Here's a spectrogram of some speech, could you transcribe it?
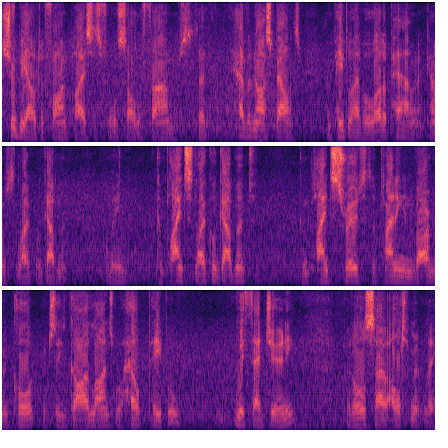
should be able to find places for solar farms that have a nice balance. And people have a lot of power when it comes to local government. I mean, complaints to local government, complaints through to the Planning Environment Court, which these guidelines will help people with that journey. But also, ultimately,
